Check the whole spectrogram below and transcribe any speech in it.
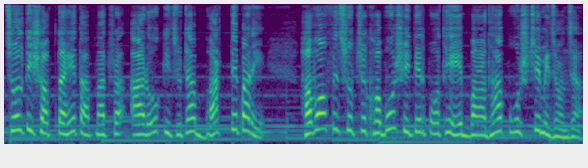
চলতি সপ্তাহে তাপমাত্রা আরও কিছুটা বাড়তে পারে। হাওয়া অফিস সূত্রে খবর, শীতের পথে বাধা পশ্চিমী ঝঞ্ঝা।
